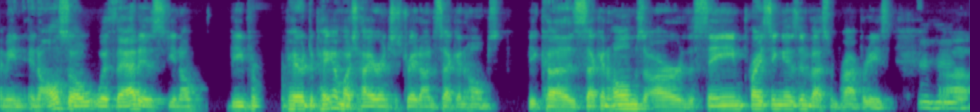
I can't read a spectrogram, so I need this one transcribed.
I mean and also with that is you know be prepared to pay a much higher interest rate on second homes because second homes are the same pricing as investment properties. Mm-hmm. Uh,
